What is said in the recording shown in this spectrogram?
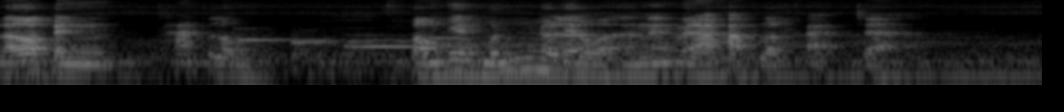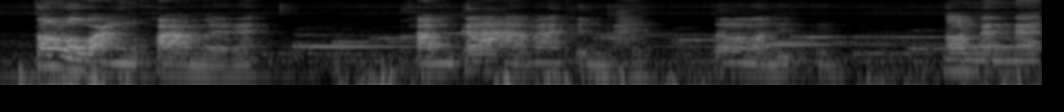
แล้วก็เป็นธาตุลม ลมที่หมุนเร็วๆอะดังนั้นเวลาขับรถก็จะต้องระวังความเลยนะ ความกล้ามากเกินไป ต้องระวังนิดนึงนอกนั้นนะ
